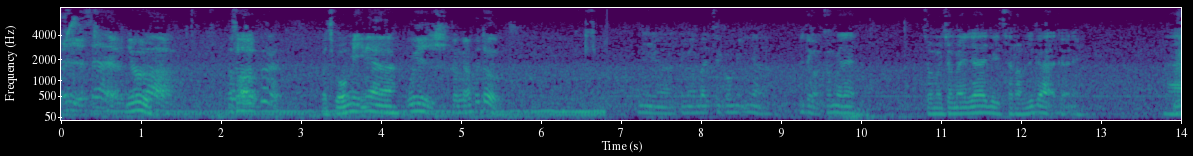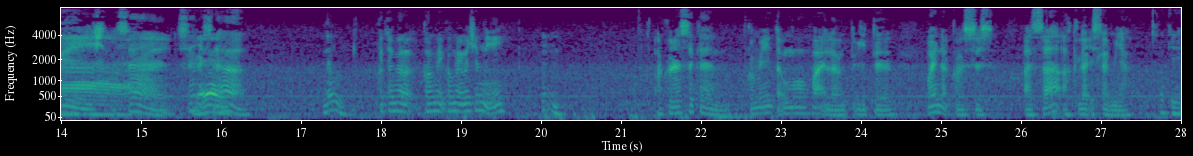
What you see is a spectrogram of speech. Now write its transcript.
Eh, Asal. You. Masuk, masuk. Baca komik ni ah. Wish, kami apa tu? Ni ah, tengah baca komik ni ah. Ni tengok comel kan. Comel-comel je je seram juga tengok ni. Wish, Ah. Asal. Serius Best. lah. Kenapa? Kau tengok komik-komik macam ni, Mm-mm. aku rasakan komik ni tak bermanfaat lah untuk kita. Why not kau search Asal Akhlak Islamiah? Okey.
